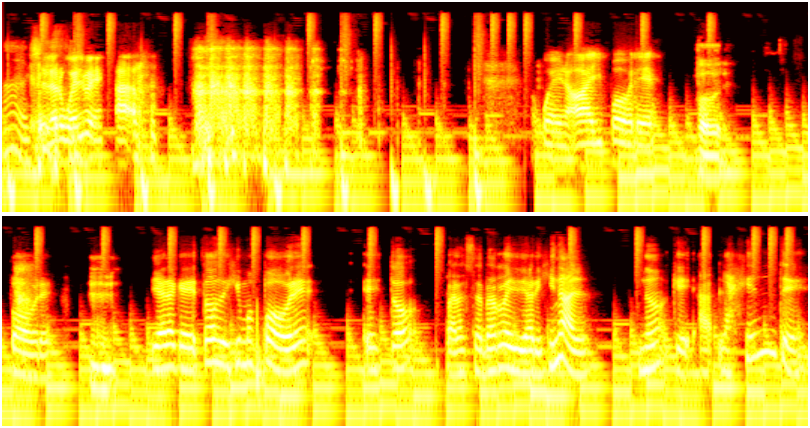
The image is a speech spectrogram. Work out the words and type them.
Ah, ¿El olor vuelve? Ah. Bueno, ay, pobre. Pobre. pobre. Y ahora que todos dijimos pobre, esto para cerrar la idea original, ¿no? Que a la gente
